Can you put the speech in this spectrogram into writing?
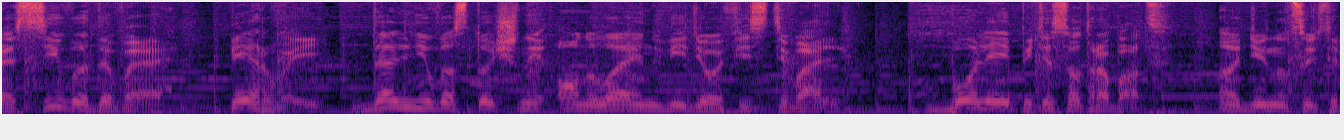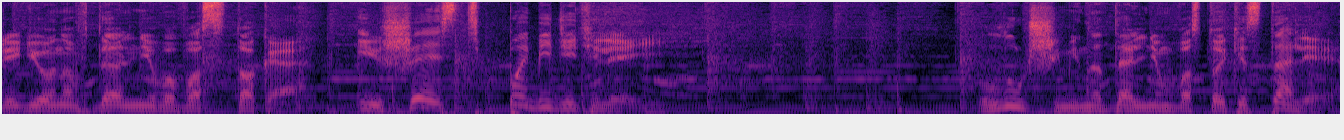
Красиво ДВ. Первый дальневосточный онлайн-видеофестиваль. Более 500 работ, 11 регионов Дальнего Востока и 6 победителей. Лучшими на Дальнем Востоке стали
